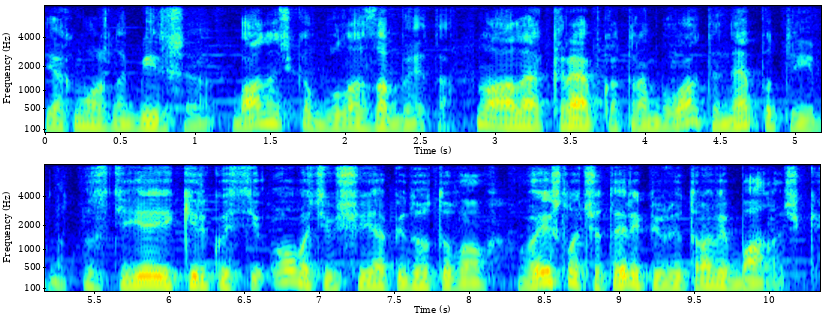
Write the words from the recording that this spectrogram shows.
Як можна більше баночка була забита. Ну але крепко трамбувати не потрібно. З тієї кількості овочів, що я підготував, вийшло 4 півлітрові баночки.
